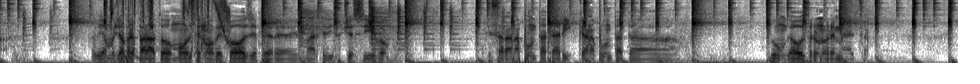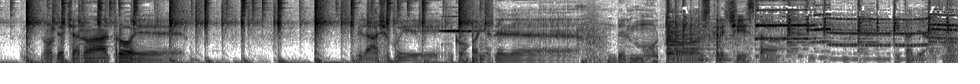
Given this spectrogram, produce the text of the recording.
Abbiamo già preparato molte nuove cose per il martedì successivo, che sarà una puntata ricca, una puntata lunga oltre un'ora e mezza. Non vi accenno altro e vi lascio qui in compagnia del, del muto screcista italiano.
